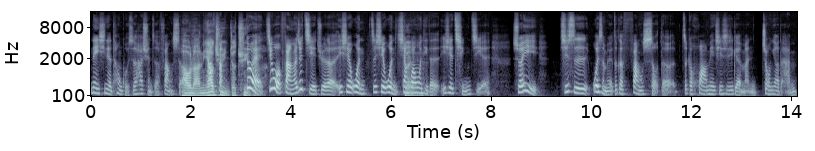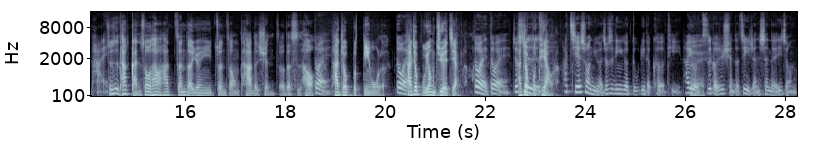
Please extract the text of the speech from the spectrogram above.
内心的痛苦之后，他选择放手。好了，你要去你就去，对，，结果反而就解决了一些问这些问相关对问题的一些情节，所以其实为什么有这个放手的这个画面，其实是一个蛮重要的安排。就是他感受到他真的愿意尊重他的选择的时候，对他就不丢了，对他就不用倔强了嘛，对对，就是他就不跳了。他接受女儿就是另一个独立的课题，他有对资格去选择自己人生的一种，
